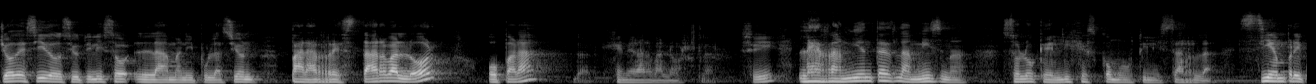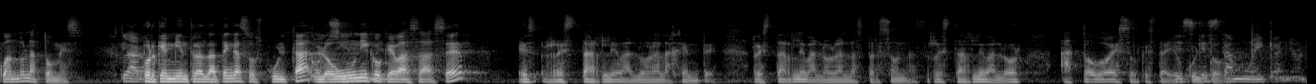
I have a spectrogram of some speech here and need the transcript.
Yo decido si utilizo la manipulación para restar valor o para generar valor. Claro. ¿Sí? La herramienta es la misma, solo que eliges cómo utilizarla, siempre y cuando la tomes. Claro. Porque mientras la tengas oculta, lo único que vas a hacer es restarle valor a la gente, restarle valor a las personas, restarle valor a todo eso que está ahí Es que oculto. está muy cañón.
